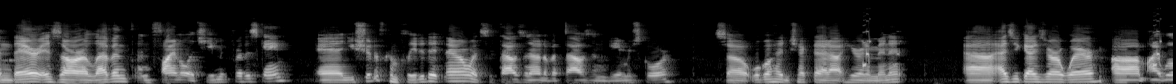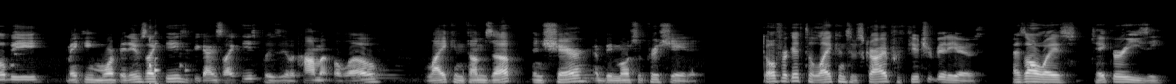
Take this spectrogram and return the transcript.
And there is our 11th and final achievement for this game. And you should have completed it now. It's a 1,000 out of a 1,000 gamer score. So we'll go ahead and check that out here in a minute. Uh, as you guys are aware, um, I will be making more videos like these. If you guys like these, please leave a comment below, like and thumbs up, and share. It'd be most appreciated. Don't forget to like and subscribe for future videos. As always, take her easy.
